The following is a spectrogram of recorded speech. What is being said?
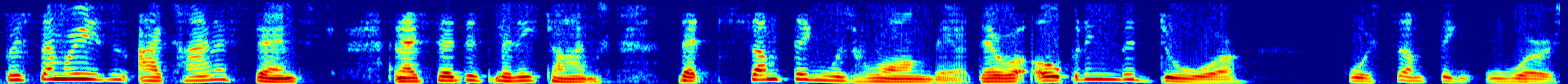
for some reason, I kind of sensed, and I've said this many times, that something was wrong there. They were opening the door for something worse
